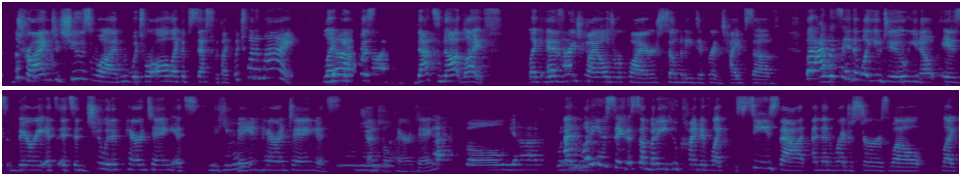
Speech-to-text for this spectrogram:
trying to choose one, which we're all like obsessed with. Like, which one am I? Like, yeah. just, that's not life like yeah. every child requires so many different types of but i would say that what you do you know is very it's it's intuitive parenting it's mm-hmm. humane parenting it's mm-hmm. gentle parenting. Tactful, yes and what do you say to somebody who kind of like sees that and then registers well like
